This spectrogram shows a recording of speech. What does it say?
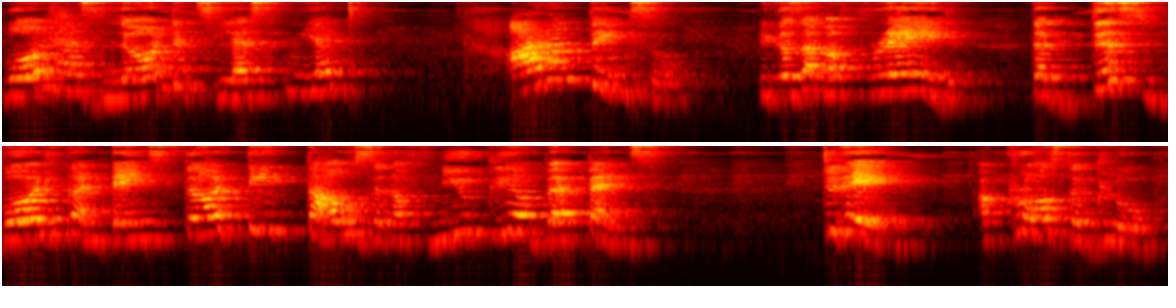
world has learned its lesson yet? I don't think so. Because I'm afraid that this world contains 30,000 of nuclear weapons today across the globe.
